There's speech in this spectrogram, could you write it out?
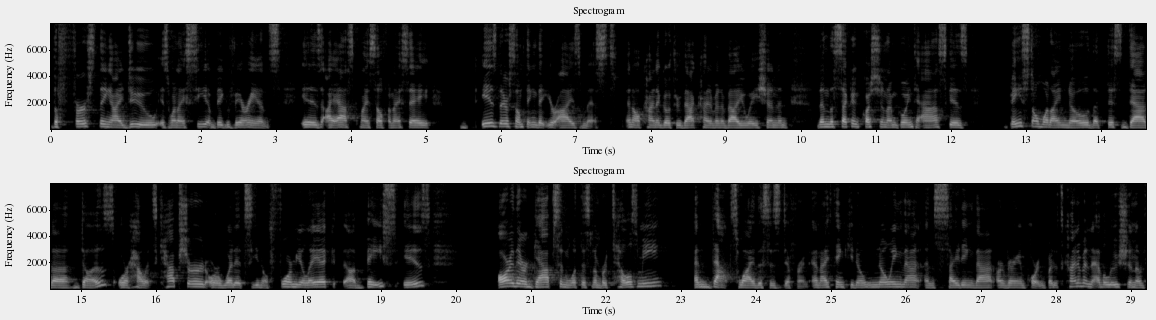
the first thing I do is when I see a big variance, is I ask myself and I say, is there something that your eyes missed? And I'll kind of go through that kind of an evaluation. And then the second question I'm going to ask is based on what I know that this data does or how it's captured or what its you know formulaic uh, base is are there gaps in what this number tells me? And that's why this is different. And i think you know knowing that and citing that are very important but it's kind of an evolution of,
